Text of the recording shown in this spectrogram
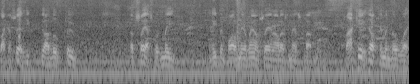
like I said, he got a little too obsessed with me. And he'd been following me around saying all this mess about me. But I can't help him in no way.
